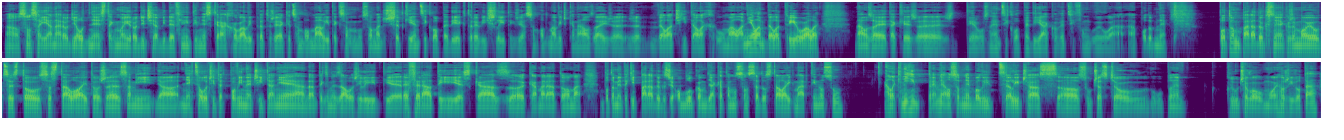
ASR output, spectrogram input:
som sa ja narodil dnes, tak moji rodičia by definitívne skrachovali, pretože ja keď som bol malý, tak som musel mať všetky encyklopédie, ktoré vyšli, takže ja som od malička naozaj, že, že veľa čítal a chrúmal. A nielen beletriu, ale naozaj aj také, že, že tie rôzne encyklopédie, ako veci fungujú a, a podobne. Potom paradoxne, akože mojou cestou sa stalo aj to, že sa mi nechcelo čítať povinné čítanie a, tak sme založili tie referáty SK s kamarátom a potom je taký paradox, že oblúkom vďaka tomu som sa dostal aj k Martinosu. Ale knihy pre mňa osobne boli celý čas súčasťou úplne kľúčovou môjho života.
